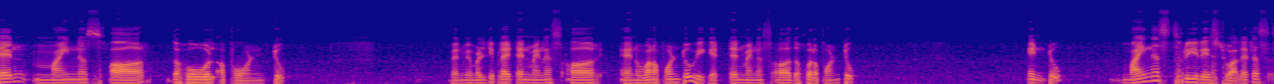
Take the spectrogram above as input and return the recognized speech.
10 minus r the whole upon 2 when we multiply 10 minus r and 1 upon 2 we get 10 minus r the whole upon 2 into minus 3 raised to r let us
